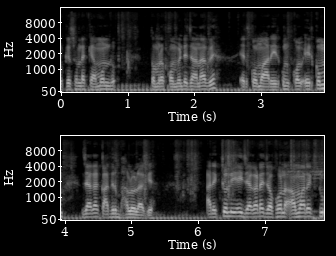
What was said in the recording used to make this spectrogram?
লোকেশনটা কেমন, তোমরা কমেন্টে জানাবে। এরকম আর এরকম এরকম জায়গা কাদের ভালো লাগে। আর অ্যাকচুয়ালি এই জায়গাটায় যখন আমার একটু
